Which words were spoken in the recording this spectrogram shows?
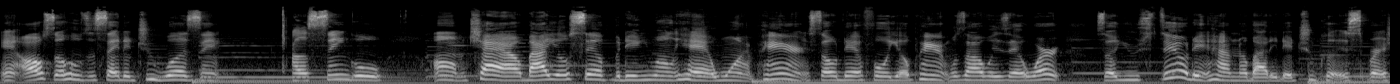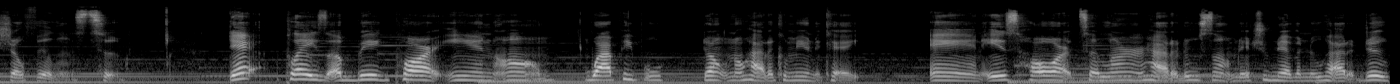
And also, who's to say that you wasn't a single um child by yourself but then you only had one parent. So therefore your parent was always at work. So you still didn't have nobody that you could express your feelings to. That plays a big part in um why people don't know how to communicate. And it's hard to learn how to do something that you never knew how to do.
